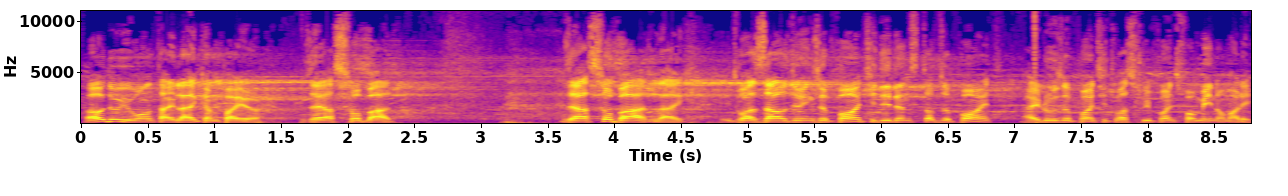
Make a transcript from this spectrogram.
How do you want I like Empire? They are so bad. They are so bad. Like, it was out during the point, he didn't stop the point. I lose the point, it was three points for me normally.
